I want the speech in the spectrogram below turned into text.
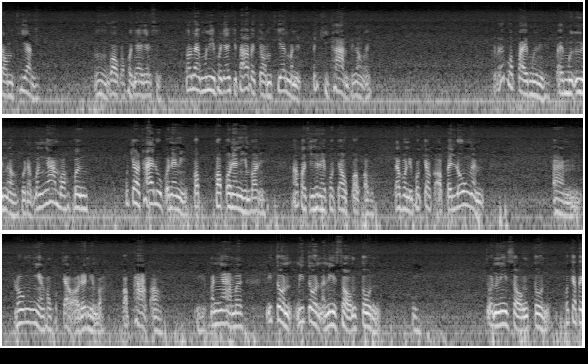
จอมเทียน อืมบอกกับพ่อใหญ่จังสิ ตอนแรกมื้อนี้พ่อใหญ่สิพาไปจอมเทียนมันนี่เป็นขี่ข้านพี่น้องเอ้ยก็เลยบ่ไปมื้อนี้ไปมืออื่นเอาคนน่ะเบิ่งงามบ่เบิ่งพวกเจ้าถ่ายรูปเอาแน่นี่ก๊อปก๊อปเอาแน่นี่เห็นบ่นี่เอาก็สิให้พวกเจ้าก๊อปเอาแล้ววันนี้พวกเจ้าก็เอาไปลงกันอ่านลงอหย่างของพวกเจ้าเอาเด้อนี่บ่ก๊อปภาพเอามันงามเลยมีต้นมีต้น อันนี้สองต้นนี่ต้นอันนี้สองต้นพวกเจ้าไป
